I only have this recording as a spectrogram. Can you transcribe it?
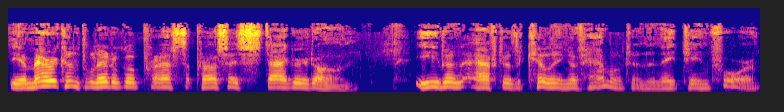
The American political process staggered on, even after the killing of Hamilton in 1804.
